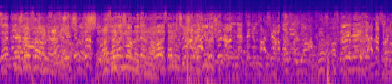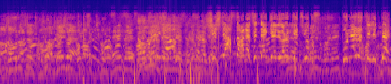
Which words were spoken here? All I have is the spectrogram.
Sen teyze sakin. Ya sen kim oluyorsun ya? Sen bir girme şuraya. annesinin başı Öyleydi Atatürk. Doğru Teyze. Teyze. Şişli Hastanesi'nden geliyorum geçiyordum. Bu ne rezillik be.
